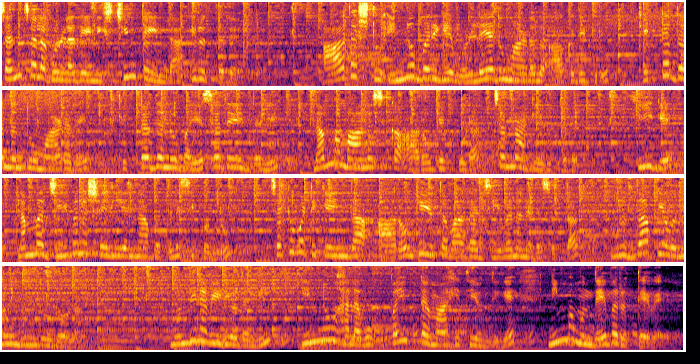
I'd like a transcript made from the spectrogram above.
ಚಂಚಲಗೊಳ್ಳದೆ ನಿಶ್ಚಿಂತೆಯಿಂದ ಇರುತ್ತದೆ. ಆದಷ್ಟು ಇನ್ನೊಬ್ಬರಿಗೆ ಒಳ್ಳೆಯದು ಮಾಡಲು ಆಗದಿದ್ದರೂ ಕೆಟ್ಟದ್ದನ್ನಂತೂ ಮಾಡದೆ ಕೆಟ್ಟದ್ದನ್ನು ಬಯಸದೇ ಇದ್ದಲ್ಲಿ ನಮ್ಮ ಮಾನಸಿಕ ಆರೋಗ್ಯ ಕೂಡ ಚೆನ್ನಾಗಿ ಇರುತ್ತದೆ. ಹೀಗೆ ನಮ್ಮ ಜೀವನ ಶೈಲಿಯನ್ನು ಬದಲಿಸಿಕೊಂಡು ಚಟುವಟಿಕೆಯಿಂದ ಆರೋಗ್ಯಯುತವಾದ ಜೀವನ ನಡೆಸುತ್ತಾ ವೃದ್ಧಾಪ್ಯವನ್ನು ಮುಂದೂಡೋಣ. ಮುಂದಿನ ವಿಡಿಯೋದಲ್ಲಿ ಇನ್ನೂ ಹಲವು ಉಪಯುಕ್ತ ಮಾಹಿತಿಯೊಂದಿಗೆ ನಿಮ್ಮ ಮುಂದೆ ಬರುತ್ತೇವೆ.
